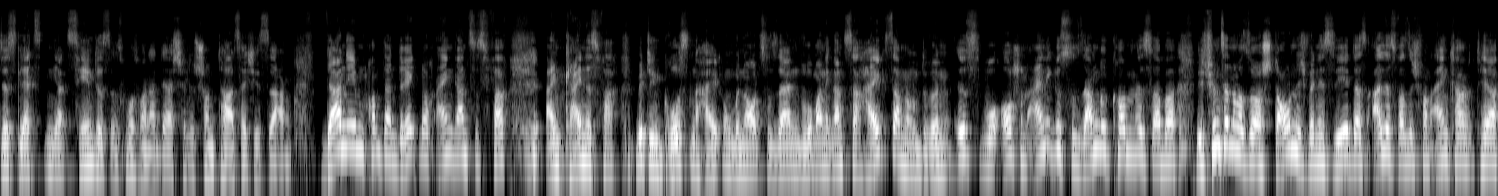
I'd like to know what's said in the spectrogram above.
des letzten Jahrzehntes ist, muss man an der Stelle schon tatsächlich sagen. Daneben kommt dann direkt noch ein ganzes Fach, ein kleines Fach mit den großen Hulk, um genau zu sein, wo meine ganze Hulk-Sammlung drin ist, wo auch schon einiges zusammengekommen ist, aber ich finde es dann immer so erstaunlich, wenn ich sehe, dass alles, was ich von einem Charakter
